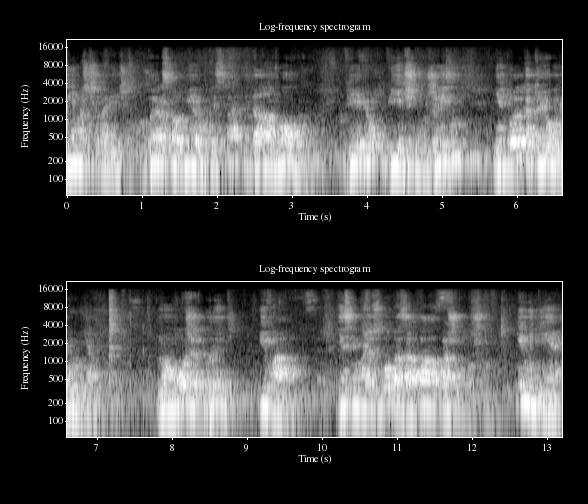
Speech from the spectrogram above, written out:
немощь человеческую, выросла в меру Христа и дала новую, верю, вечную жизнь не только трем людям, но может быть и вам, если мое слово запало в вашу душу, и мне,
